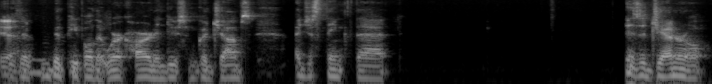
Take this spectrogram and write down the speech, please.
yeah, yeah. there's some good people that work hard and do some good jobs. I just think that as a general,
